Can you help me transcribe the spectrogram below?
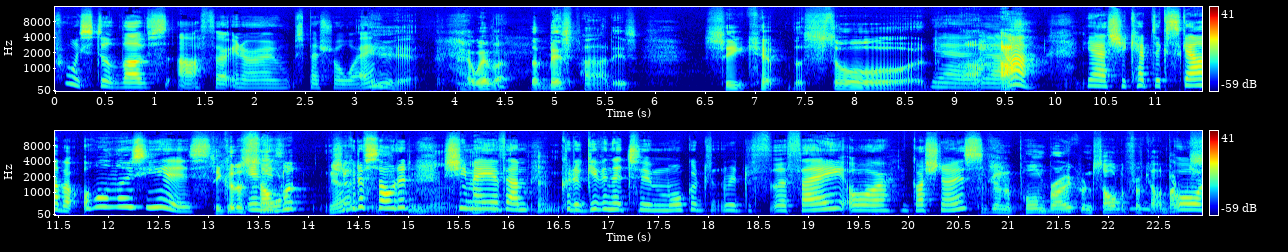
probably still loves Arthur in her own special way Yeah. However, the best part is she kept the sword. Yeah, yeah. Ah, yeah, she kept Excalibur all those years. She could have in sold his- it. Yeah. She could have sold it. She may have um could have given it to Morgan Le Fay or gosh knows. Could have gone to a pawnbroker and sold it for a couple of bucks. Or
